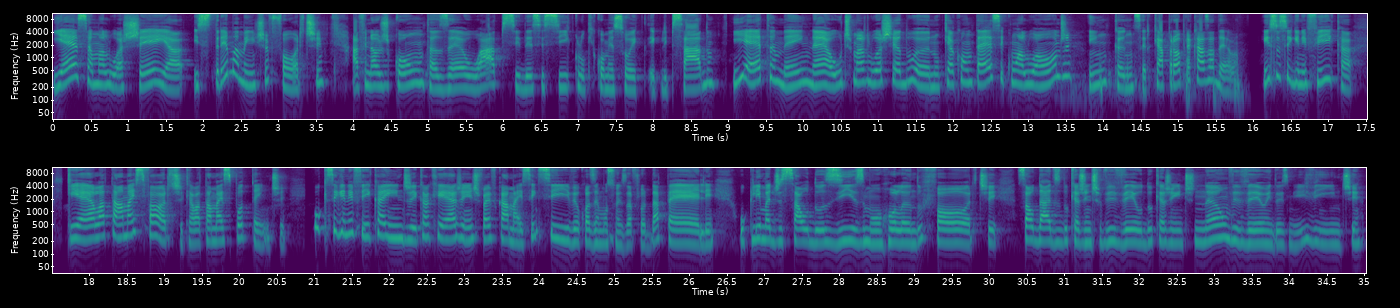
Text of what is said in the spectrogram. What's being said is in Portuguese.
E essa é uma lua cheia extremamente forte, afinal de contas, é o ápice desse ciclo que começou eclipsado. E é também né, a última lua cheia do ano, que acontece com a lua onde? Em Câncer, que é a própria casa dela. Isso significa que ela tá mais forte, que ela tá mais potente. O que significa e indica que a gente vai ficar mais sensível com as emoções da flor da pele, o clima de saudosismo rolando forte, saudades do que a gente viveu, do que a gente não viveu em 2020,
